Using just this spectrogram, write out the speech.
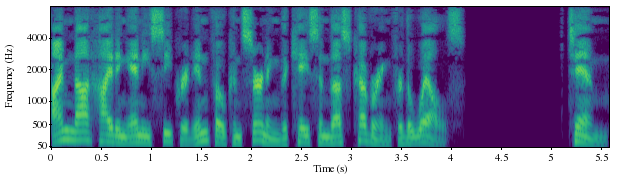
I'm not hiding any secret info concerning the case and thus covering for the Wells. Tim.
